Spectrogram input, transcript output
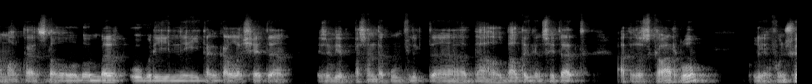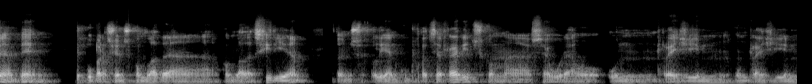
en el cas del Donbass, obrint i tancant l'aixeta és a dir, passant de conflicte d'alta intensitat a desescalar-lo, li ha funcionat bé. Operacions com la de, com la de Síria doncs, li han comportat ser rèdits, com assegurar un règim, un règim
